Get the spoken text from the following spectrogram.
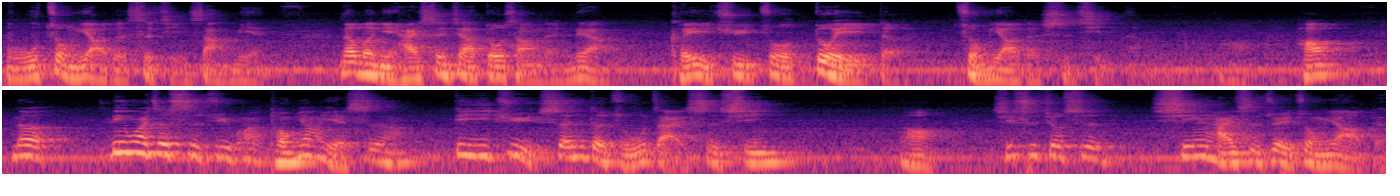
不重要的事情上面，那么你还剩下多少能量可以去做对的、重要的事情呢？啊好，那另外这四句话同样也是啊。第一句“身的主宰是心”，啊，其实就是心还是最重要的。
